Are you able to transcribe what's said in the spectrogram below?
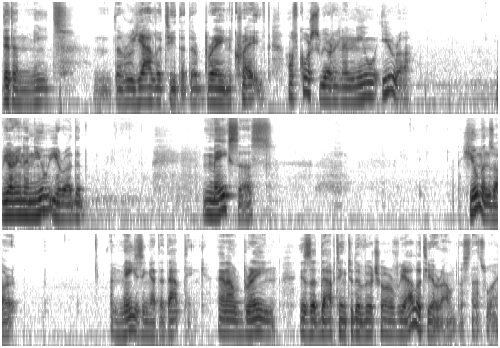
didn't meet the reality that their brain craved. Of course, we are in a new era. We are in a new era that makes us humans are amazing at adapting and our brain is adapting to the virtual reality around us that's why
